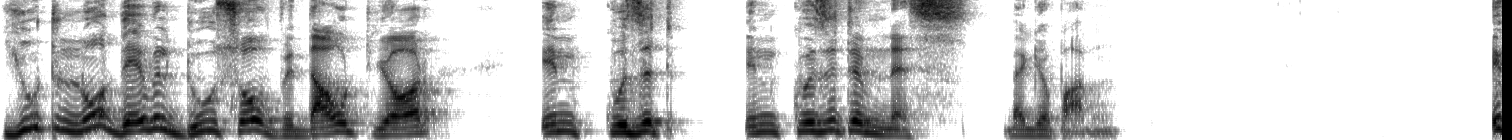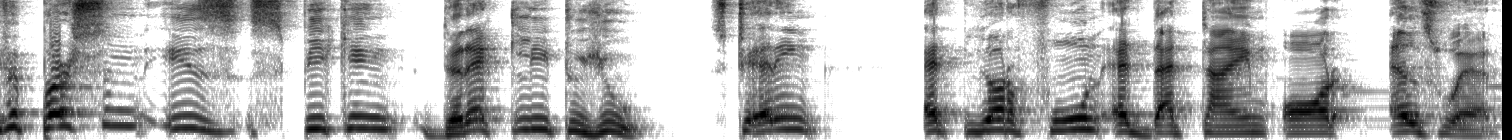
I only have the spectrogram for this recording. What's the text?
you to know, they will do so without your inquisit inquisitiveness, beg your pardon. If a person is speaking directly to you, staring at your phone at that time or elsewhere,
